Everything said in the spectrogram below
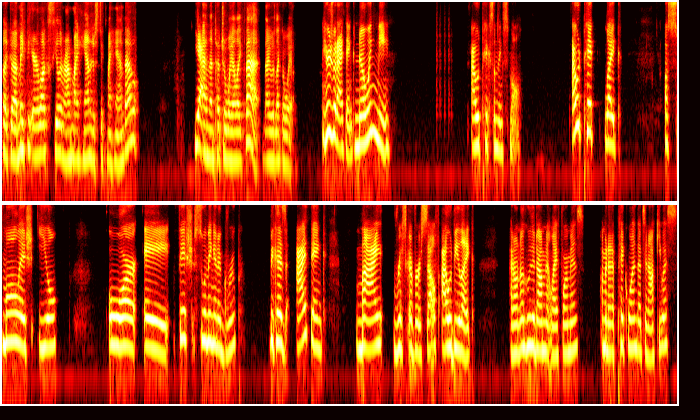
like uh, make the airlock seal around my hand, and just stick my hand out Yeah. and then touch a whale like that, I would like a whale. Here's what I think. Knowing me, I would pick something small. I would pick like a smallish eel or a fish swimming in a group because I think my risk averse self, I would be like, I don't know who the dominant life form is. I'm going to pick one that's innocuous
